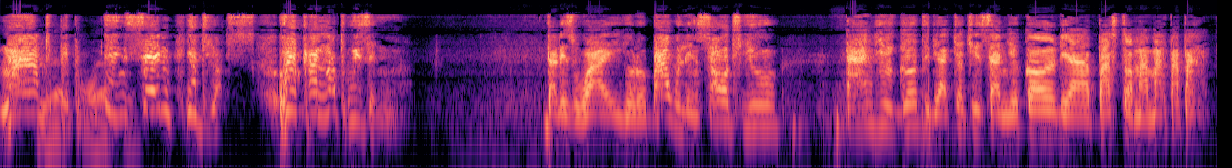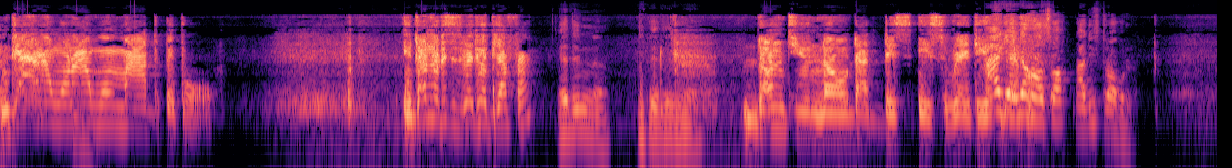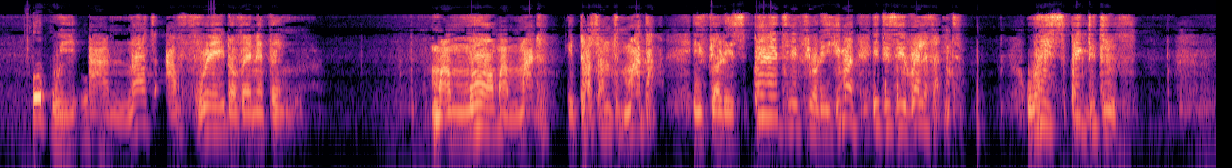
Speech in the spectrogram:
Mad people, insane idiots who cannot reason. That is why Yoruba will insult you and you go to their churches and you call their pastor mama papa. Ara nwụrụ anwụ mad people. You don't know this is Radio Biafra? I didn't know. I didn't know. Don't you know that this is Radio I Biafra? this struggle. Open. We open. are not afraid of anything. My mom, my mad, it doesn't matter. If you're a spirit, if you're a human, it is irrelevant. We speak the truth.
